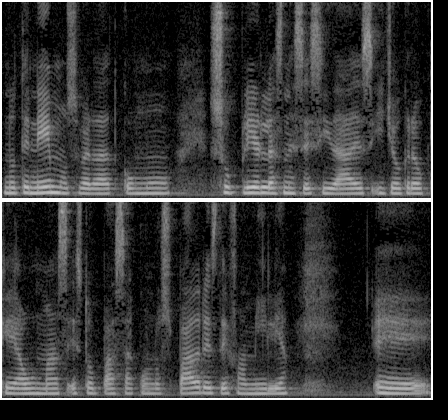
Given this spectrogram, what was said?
no tenemos, ¿verdad?, cómo suplir las necesidades y yo creo que aún más esto pasa con los padres de familia. Eh,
